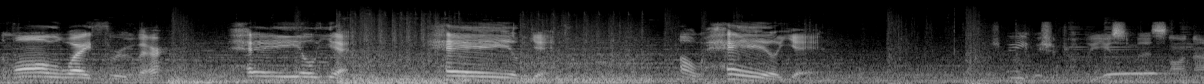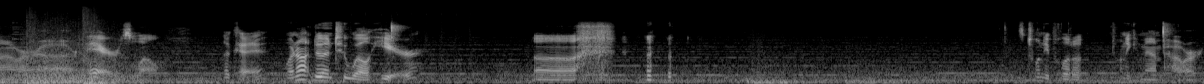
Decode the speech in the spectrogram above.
them all the way through there. Hail yeah. Hail yeah. Oh, hail yeah. Should we, we should probably use some of this on our, uh, our air as well. Okay, we're not doing too well here. Uh, 20 20 command power,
